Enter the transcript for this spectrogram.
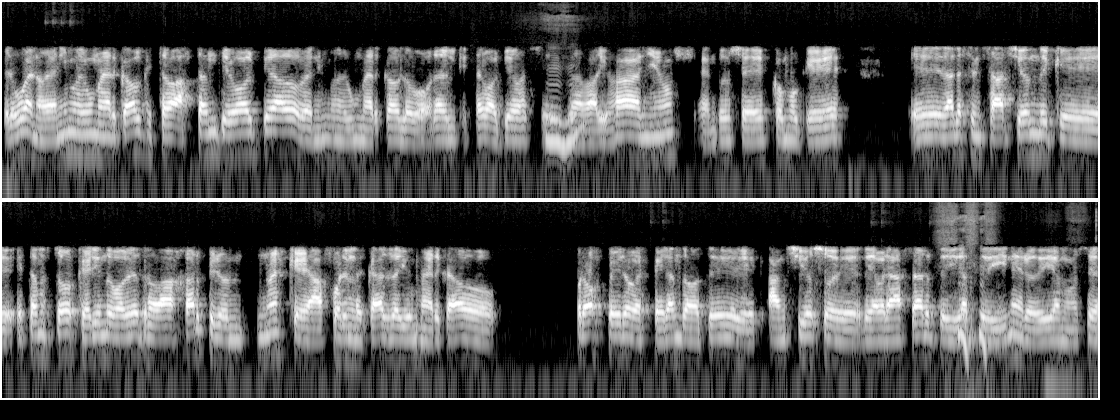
Pero bueno, venimos de un mercado que está bastante golpeado, venimos de un mercado laboral que está golpeado hace varios años, entonces es como que eh, da la sensación de que estamos todos queriendo volver a trabajar, pero no es que afuera en la calle hay un mercado próspero esperándote, ansioso de, abrazarte y darte dinero, digamos. O sea,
